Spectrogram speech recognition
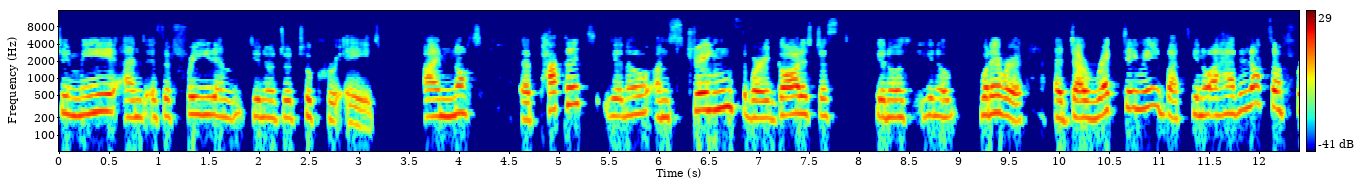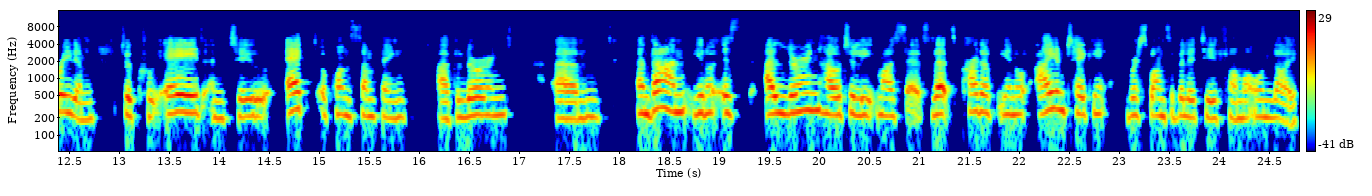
to me and is a freedom, you know, to, to create. I'm not a puppet, you know, on strings where God is just, you know, you know, whatever, uh, directing me, but you know, I have lots of freedom to create and to act upon something I've learned. Um, and then, you know, is I learn how to lead myself. So that's part of, you know, I am taking responsibility for my own life.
